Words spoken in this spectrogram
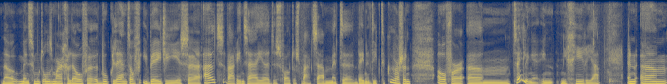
nou, mensen moeten ons maar geloven. Het boek Land of Ibeji is uh, uit. Waarin zij uh, dus foto's maakt samen met uh, Benedicte Cursen. Over um, tweelingen in Nigeria. En um,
